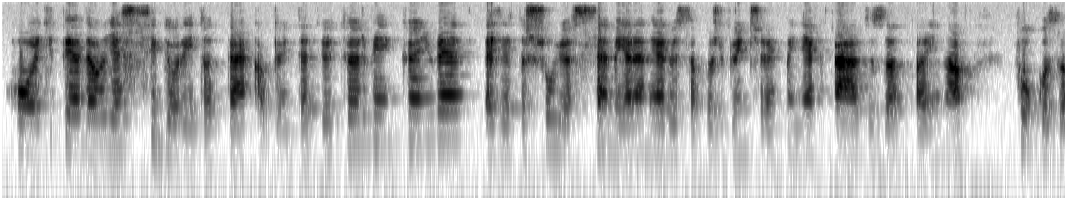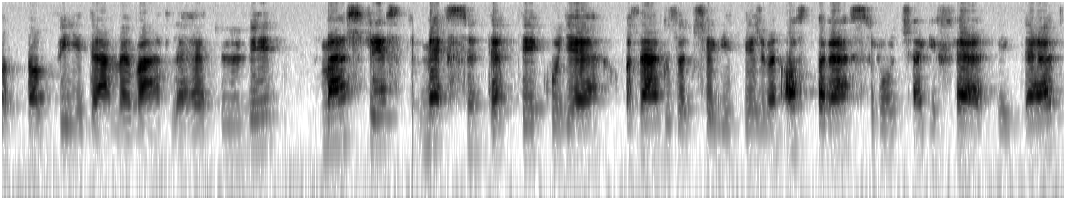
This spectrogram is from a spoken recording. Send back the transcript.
hogy például ugye szigorították a büntető törvénykönyvet, ezért a súlyos személy ellen erőszakos bűncselekmények áldozatainak fokozottabb védelme vált lehetővé. Másrészt megszüntették ugye az áldozatsegítésben azt a rászorultsági feltételt,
